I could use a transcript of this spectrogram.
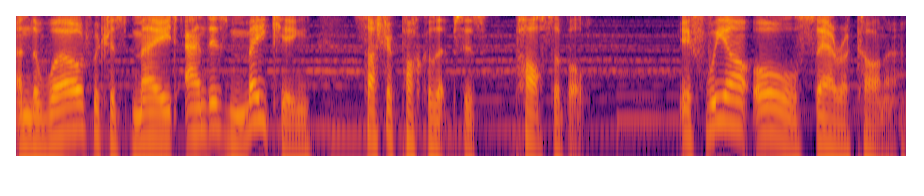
and the world which has made and is making such apocalypses possible. If we are all Sarah Connor,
